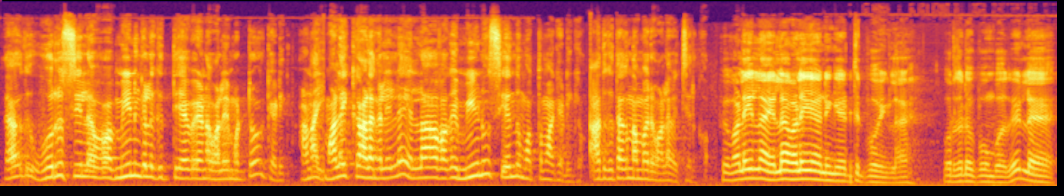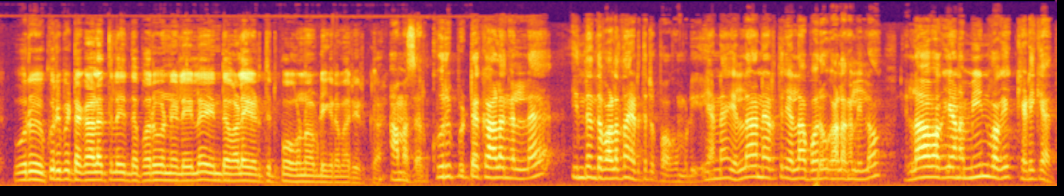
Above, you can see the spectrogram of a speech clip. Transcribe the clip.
அதாவது ஒரு சில வ- மீன்களுக்கு தேவையான வலை மட்டும் கிடைக்கும். ஆனால் மழைக்காலங்களில் எல்லா வகை மீனும் சேர்ந்து மொத்தமாக கிடைக்கும். அதுக்கு தகுந்த மாதிரி வலை வச்சுருக்கோம். இப்போ வலையெல்லாம் எல்லா வலையும் நீங்கள் எடுத்துகிட்டு போவீங்களா? ஒரு தடவை போகும்போது இல்லை ஒரு குறிப்பிட்ட காலத்தில் இந்த பருவநிலையில் இந்த வலையை எடுத்துகிட்டு போகணும் அப்படிங்கிற மாதிரி இருக்கா? ஆமாம் சார். குறிப்பிட்ட காலங்களில் இந்தந்த வலை தான் எடுத்துகிட்டு போக முடியும். ஏன்னா எல்லா நேரத்திலும் எல்லா பருவ காலங்களிலும் எல்லா வகையான மீன் வகை கிடைக்காது.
